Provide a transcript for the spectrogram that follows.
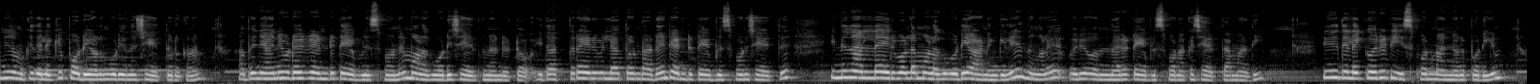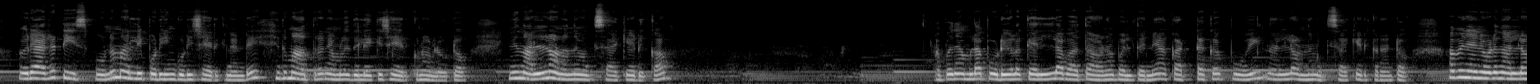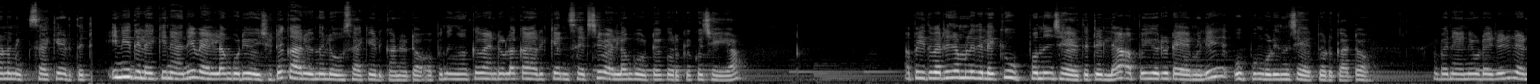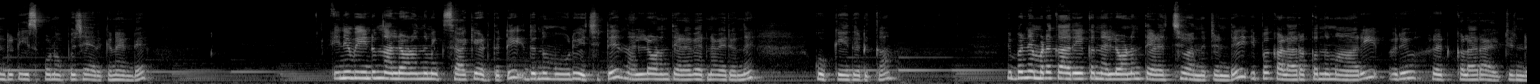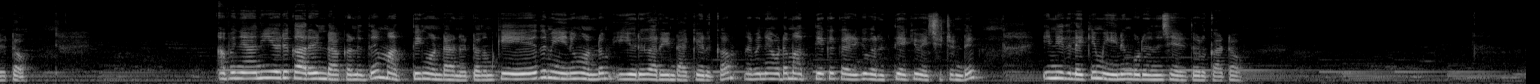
ഇനി നമുക്ക് ഇതിലേക്ക് പൊടികളും കൂടി ഒന്ന് ചേർത്ത് കൊടുക്കണം. അപ്പോൾ ഞാനിവിടെ ഒരു രണ്ട് ടേബിൾ സ്പൂൺ മുളക് പൊടി ചേർക്കുന്നുണ്ട് കേട്ടോ. ഇത് അത്ര എരിവില്ലാത്തതുകൊണ്ടാണ് രണ്ട് ടേബിൾ സ്പൂൺ ചേർത്ത്. ഇനി നല്ല എരിവുള്ള മുളക് പൊടി ആണെങ്കിൽ നിങ്ങൾ ഒരു ഒന്നര ടേബിൾ സ്പൂണൊക്കെ ചേർത്താൽ മതി. ഇനി ഇതിലേക്ക് ഒരു ടീസ്പൂൺ മഞ്ഞൾപ്പൊടിയും ഒരു അര ടീസ്പൂൺ മല്ലിപ്പൊടിയും കൂടി ചേർക്കുന്നുണ്ട്. ഇത് മാത്രമേ നമ്മൾ ഇതിലേക്ക് ചേർക്കണുള്ളൂ കേട്ടോ. ഇനി നല്ലോണം ഒന്ന് മിക്സാക്കി എടുക്കാം. അപ്പോൾ നമ്മൾ ആ പൊടികളൊക്കെ എല്ലാ ആണോ പോലെ തന്നെ ആ കട്ടൊക്കെ പോയി നല്ലോണം മിക്സാക്കി എടുക്കണം കേട്ടോ. അപ്പോൾ ഞാനിവിടെ നല്ലോണം മിക്സാക്കി എടുത്തിട്ട് ഇനി ഇതിലേക്ക് ഞാൻ വെള്ളം കൂടി ഒഴിച്ചിട്ട് കറി ഒന്ന് ലൂസാക്കി എടുക്കണം കേട്ടോ. അപ്പോൾ നിങ്ങൾക്ക് വേണ്ടിയുള്ള കറിക്ക് അനുസരിച്ച് വെള്ളം കൂട്ടുക കുറയ്ക്കുകയൊക്കെ ചെയ്യാം. അപ്പോൾ ഇതുവരെ നമ്മൾ ഇതിലേക്ക് ഉപ്പൊന്നും ചേർത്തിട്ടില്ല. അപ്പോൾ ഈ ഒരു ടൈമിൽ ഉപ്പും കൂടി ഒന്ന് ചേർത്ത് കൊടുക്കാം കേട്ടോ. അപ്പോൾ ഞാനിവിടെ ഒരു രണ്ട് ടീസ്പൂൺ ഉപ്പ് ചേർക്കണുണ്ട് ഇനി വീണ്ടും നല്ലോണം ഒന്ന് മിക്സാക്കി എടുത്തിട്ട് ഇതൊന്ന് മൂടി വെച്ചിട്ട് നല്ലോണം തിള വരുന്ന വരെ ഒന്ന് കുക്ക് ചെയ്തെടുക്കാം. ഇപ്പം നമ്മുടെ കറിയൊക്കെ നല്ലോണം തിളച്ച് വന്നിട്ടുണ്ട്. ഇപ്പോൾ കളറൊക്കെ ഒന്ന് മാറി ഒരു റെഡ് കളർ ആയിട്ടുണ്ട് കേട്ടോ അപ്പോൾ ഞാൻ ഈ ഒരു കറി ഉണ്ടാക്കുന്നത് മത്തി കൊണ്ടാണ് കേട്ടോ നമുക്ക് ഏത് മീനും കൊണ്ടും ഈ ഒരു കറി ഉണ്ടാക്കിയെടുക്കാം. അപ്പോൾ ഞാൻ അവിടെ മത്തിയൊക്കെ കഴുകി വൃത്തിയാക്കി വെച്ചിട്ടുണ്ട്. ഇനി ഇതിലേക്ക് മീനും കൂടി ഒന്ന് ചേർത്ത് കൊടുക്കാം കേട്ടോ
